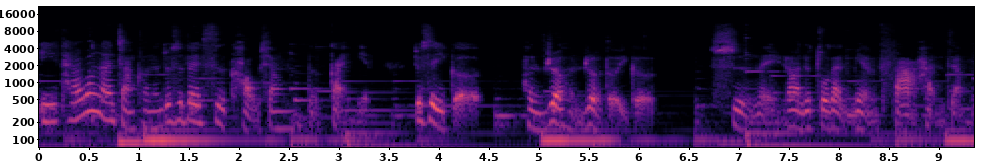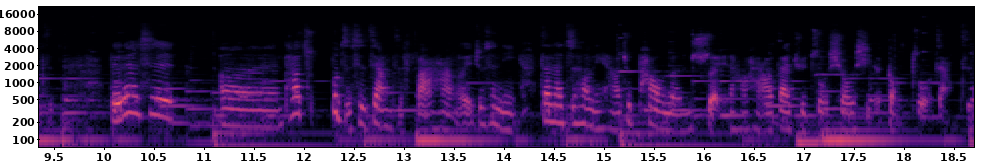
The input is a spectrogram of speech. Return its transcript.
以台湾来讲，可能就是类似烤箱的概念，就是一个很热很热的一个室内，然后你就坐在里面发汗这样子。对，但是。嗯，它不只是这样子发汗而已，就是你在那之后，你还要去泡冷水，然后还要再去做休息的动作，这样子。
